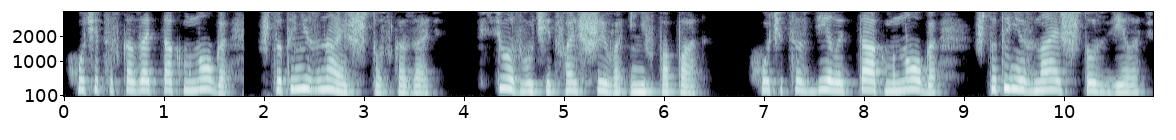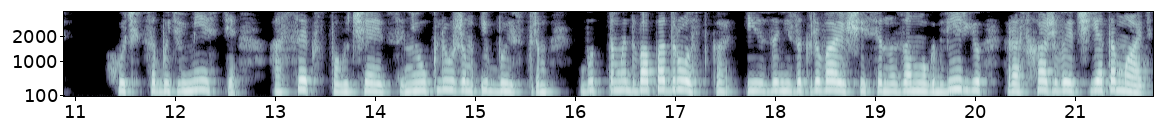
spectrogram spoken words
Хочется сказать так много, что ты не знаешь, что сказать. Все звучит фальшиво и не в попад. Хочется сделать так много, что ты не знаешь, что сделать. Хочется быть вместе, а секс получается неуклюжим и быстрым, будто мы два подростка, и из-за незакрывающейся на замок дверью расхаживает чья-то мать,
